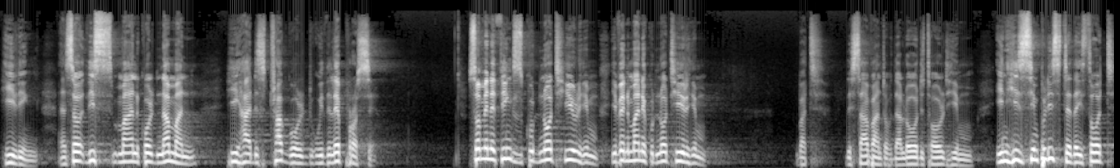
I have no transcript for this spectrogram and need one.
healing. And so this man called Naaman, he had struggled with leprosy. So many things could not heal him, even money could not heal him. But the servant of the Lord told him, in his simplicity, they thought,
